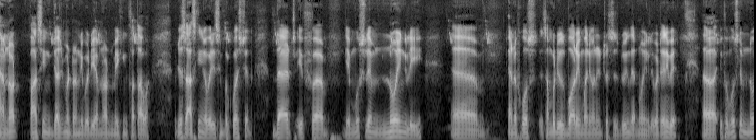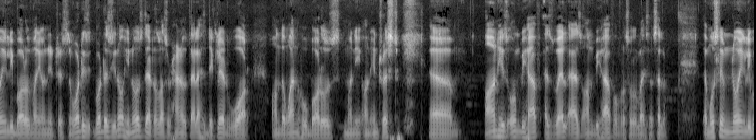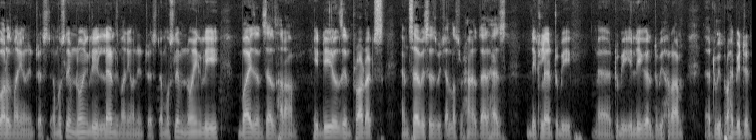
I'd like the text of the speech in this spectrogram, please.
I'm not passing judgment on anybody, I'm not making fatwa. I'm just asking a very simple question that if uh, a Muslim knowingly, um, and of course, somebody who's borrowing money on interest is doing that knowingly. But anyway, uh, if a Muslim knowingly borrows money on interest, what is what does he know? He knows that Allah Subhanahu wa Taala has declared war on the one who borrows money on interest. Um, on his own behalf as well as on behalf of Rasulullah. A Muslim knowingly borrows money on interest. A Muslim knowingly lends money on interest. A Muslim knowingly buys and sells haram. He deals in products and services which Allah subhanahu wa ta'ala has declared to be uh, to be illegal, to be haram, uh, to be prohibited.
